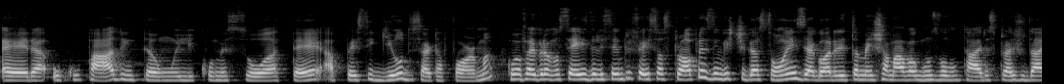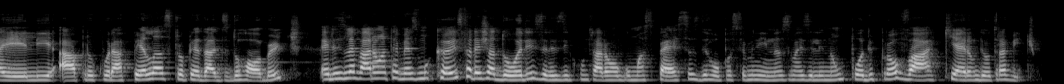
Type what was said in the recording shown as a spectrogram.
era o culpado, então ele começou até a persegui-lo de certa forma. Como eu falei para vocês, ele sempre fez suas próprias investigações e agora ele também chamava alguns voluntários para ajudar ele a procurar pelas propriedades do Robert. Eles levaram até mesmo cães farejadores, eles encontraram algumas peças de roupas femininas, mas ele não pôde provar que eram de outra vítima.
